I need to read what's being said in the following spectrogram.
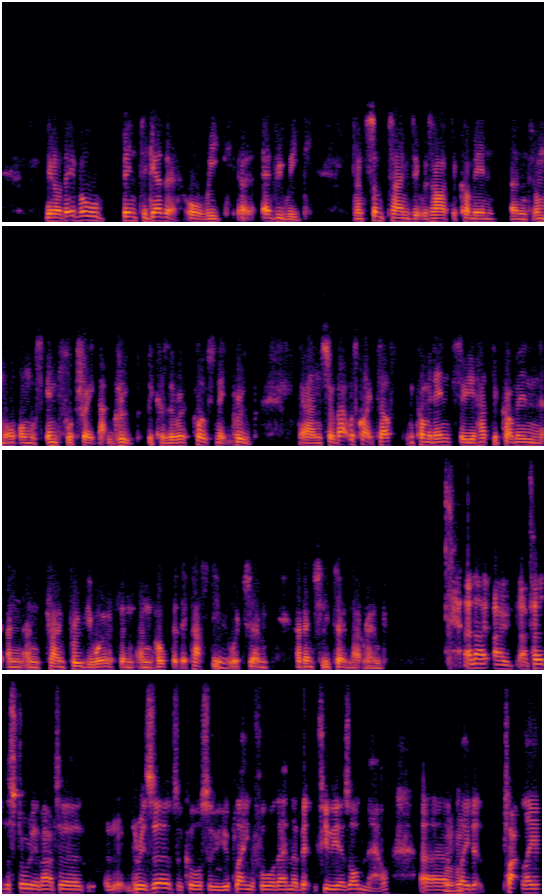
you know they've all been together all week, uh, every week. And sometimes it was hard to come in and almost infiltrate that group because they were a close knit group. And so that was quite tough in coming in. So you had to come in and, and try and prove your worth and, and hope that they passed you, which um, eventually turned that round. And I, have heard the story about uh, the reserves, of course, who you're playing for then a bit, a few years on now. Uh, mm-hmm. Played at Platt Lane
